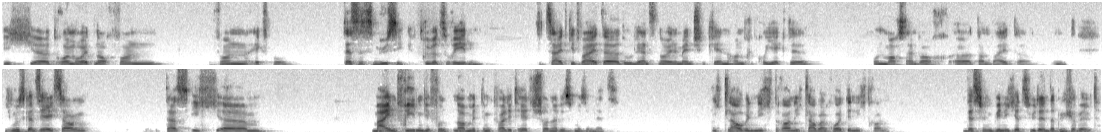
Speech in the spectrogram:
Ich äh, träume heute noch von, von Expo. Das ist müßig, drüber zu reden. Die Zeit geht weiter, du lernst neue Menschen kennen, andere Projekte und machst einfach äh, dann weiter. Und ich muss ganz ehrlich sagen, dass ich ähm, meinen Frieden gefunden habe mit dem Qualitätsjournalismus im Netz. Ich glaube nicht dran, ich glaube auch heute nicht dran. Deswegen bin ich jetzt wieder in der Bücherwelt.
